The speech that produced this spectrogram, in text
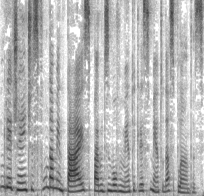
ingredientes fundamentais para o desenvolvimento e crescimento das plantas.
